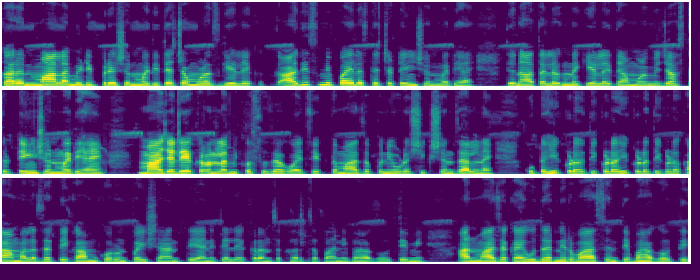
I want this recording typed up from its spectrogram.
कारण मला मी डिप्रेशनमध्ये त्याच्यामुळंच गेले. आधीच मी पहिलेच त्याच्या टेन्शनमध्ये आहे. त्यानं आता लग्न केलं आहे त्यामुळे मी जास्त टेन्शनमध्ये आहे. माझ्या लेकरांना मी कसं जगवायचं? एक तर माझं पण एवढं शिक्षण झालं नाही. कुठं इकडं तिकडं इकडं तिकडं कामाला जाते काम करून पैसे आणते आणि त्या लेकरांचं खर्च पाणी भागवते मी. आणि माझा काय उदरनिर्वाह असेल ते भागवते.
